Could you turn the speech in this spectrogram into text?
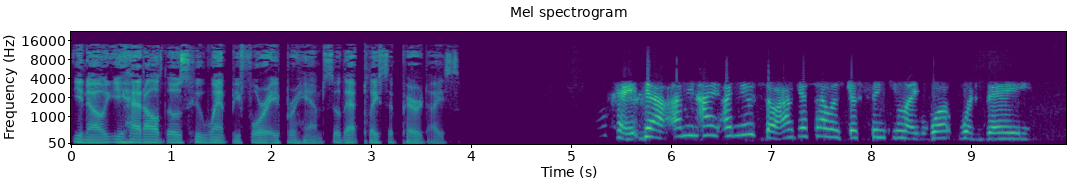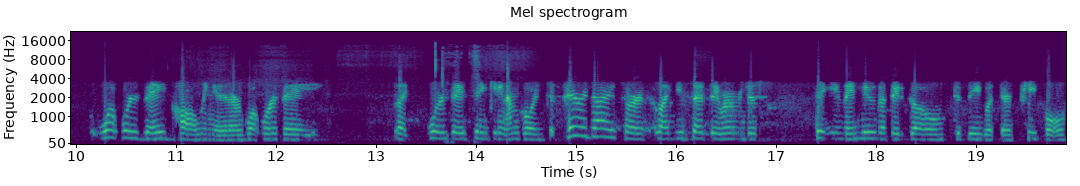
you know, you had all those who went before Abraham, so that place of paradise. Okay, yeah. I mean, I, I knew so. I guess I was just thinking, like, what would they, what were they calling it, or what were they, like, were they thinking I'm going to paradise, or like you said, they were just thinking they knew that they'd go to be with their people.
